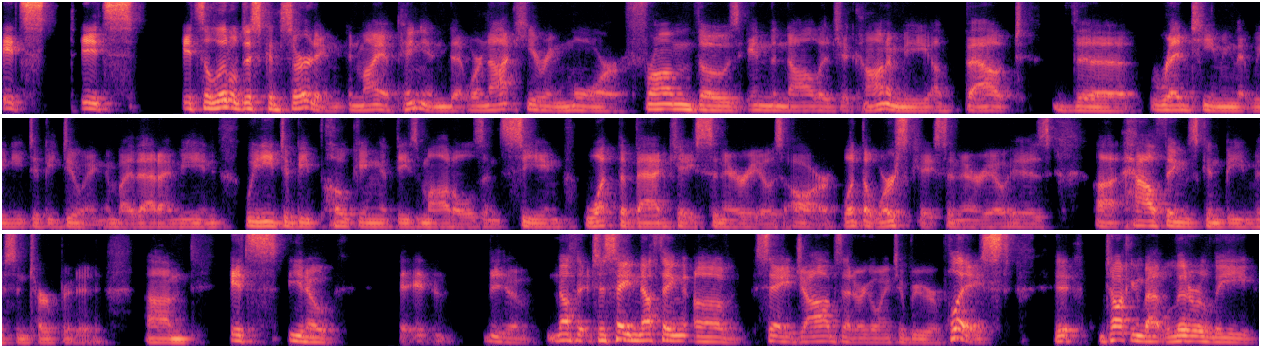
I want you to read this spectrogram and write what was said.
It's, it's, it's a little disconcerting, in my opinion, that we're not hearing more from those in the knowledge economy about the red teaming that we need to be doing. And by that, I mean, we need to be poking at these models and seeing what the bad case scenarios are, what the worst case scenario is, uh, how things can be misinterpreted. Um, it's, you know, it, you know, nothing to say nothing of say jobs that are going to be replaced. It- I'm talking about literally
